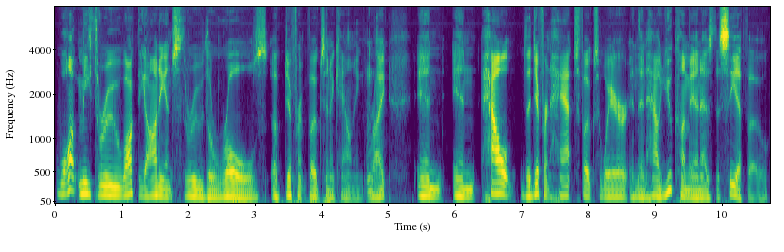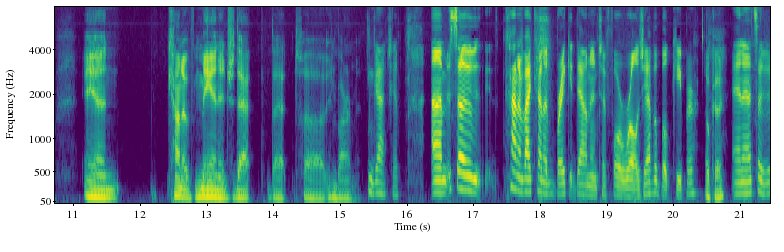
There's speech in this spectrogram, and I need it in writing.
walk me through, walk the audience through the roles of different folks in accounting, right? And and how the different hats folks wear, and then how you come in as the CFO and kind of manage that that uh, environment. gotcha. Um, so, kind of, I kind of break it down into four roles. You have a bookkeeper, Okay. And it's a,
